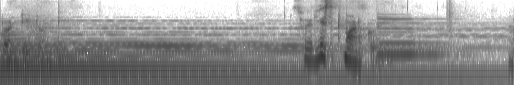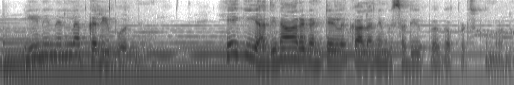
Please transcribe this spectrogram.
ಟ್ವೆಂಟಿ ಟ್ವೆಂಟಿ ಸೊ ಲಿಸ್ಟ್ ಮಾಡ್ಕೊಳ್ಳಿ. ಏನೇನೆಲ್ಲ ಕಲಿಬೋದು ನೀವು? ಹೇಗೆ ಹದಿನಾರು ಗಂಟೆಗಳ ಕಾಲ ನಿಮ್ಗೆ ಸದುಪಯೋಗ ಪಡಿಸ್ಕೊಬೋದು?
